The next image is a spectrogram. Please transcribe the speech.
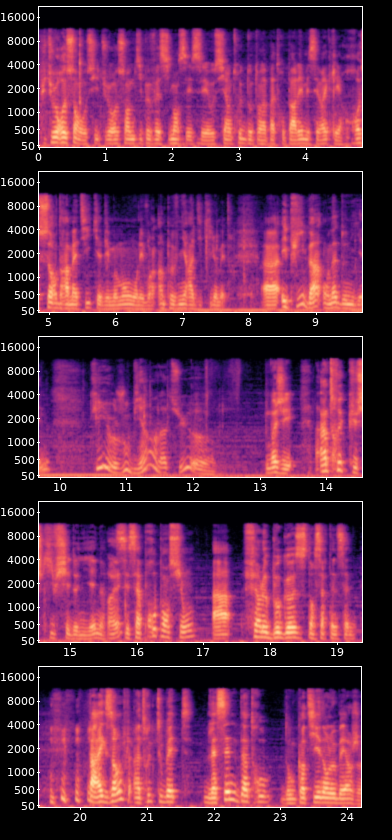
puis tu le ressens aussi, tu le ressens un petit peu facilement, c'est aussi un truc dont on n'a pas trop parlé, mais c'est vrai que les ressorts dramatiques, il y a des moments où on les voit un peu venir à 10 km. et puis, ben, on a Donnie Yen. Qui joue bien là-dessus. euh, Moi, j'ai un truc que je kiffe chez Donnie Yen, Ouais. c'est sa propension à faire le beau gosse dans certaines scènes. Par exemple, un truc tout bête, la scène d'intro, donc quand il est dans l'auberge,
